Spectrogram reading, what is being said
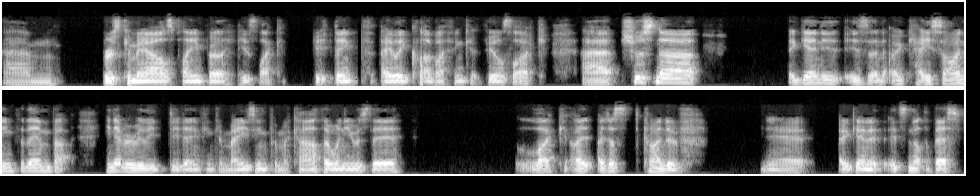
Um, Bruce Kamau's playing for his like 15th A League club, I think it feels like. Uh, Susnjar, again, is, is an okay signing for them, but he never really did anything amazing for Macarthur when he was there. Like, I, I just kind of, yeah, again, it, it's not the best.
